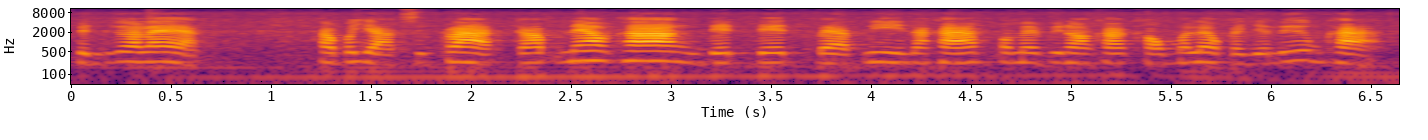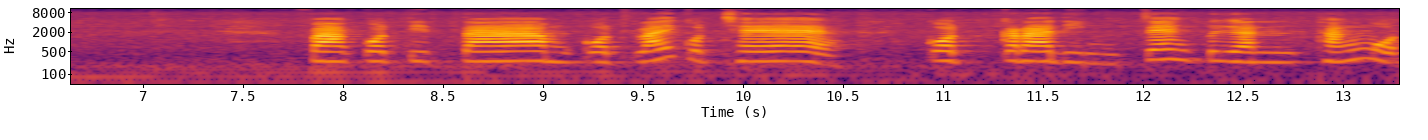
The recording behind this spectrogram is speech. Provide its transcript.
เป็นเทื่อแรก ถ้าไม่อยากสิพลาดกับแนวทางเด็ดๆ แบบนี้นะคะพ่อแม่พี่น้องคะเขามาแล้วก็อย่าลืมค่ะ ฝากกดติดตาม กดไลค์กดแชร์ กดกระดิ่งแจ้งเตือนทั้งหมด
